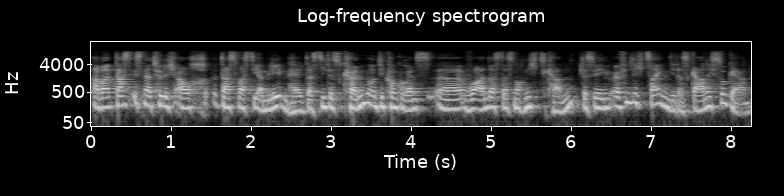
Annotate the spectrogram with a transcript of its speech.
Aber das ist natürlich auch das, was die am Leben hält, dass die das können und die Konkurrenz äh, woanders das noch nicht kann. Deswegen öffentlich zeigen die das gar nicht so gern.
